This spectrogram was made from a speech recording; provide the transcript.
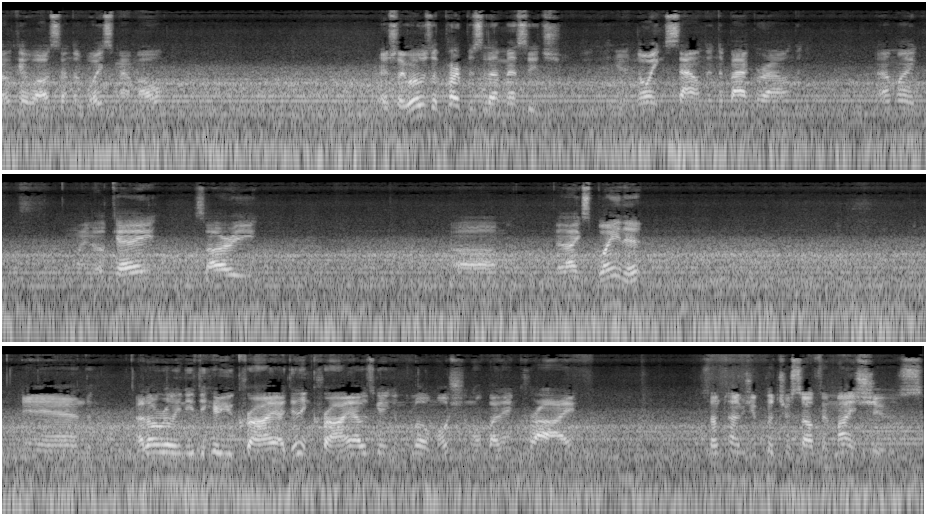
okay, well, I'll send a voice memo. She's like, what was the purpose of that message? annoying sound in the background. And I'm like, I'm like, okay, sorry. Um, then I explain it. And I don't really need to hear you cry. I didn't cry. I was getting a little emotional, but I didn't cry. Sometimes you put yourself in my shoes.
